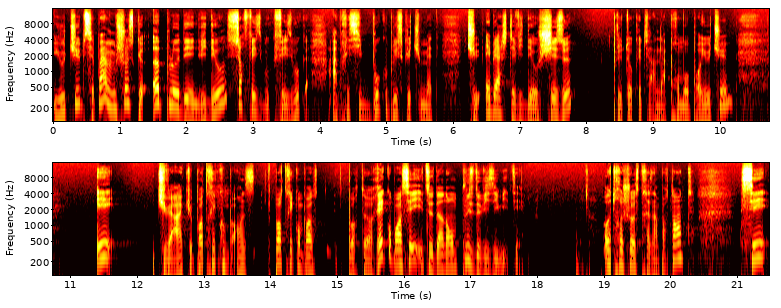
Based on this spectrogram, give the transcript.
YouTube, c'est pas la même chose que uploader une vidéo sur Facebook. Facebook apprécie beaucoup plus que tu mettes, tu héberges tes vidéos chez eux plutôt que de faire de la promo pour YouTube. Et tu verras que pour te pour te récompenser ils te donneront plus de visibilité. Autre chose très importante, c'est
